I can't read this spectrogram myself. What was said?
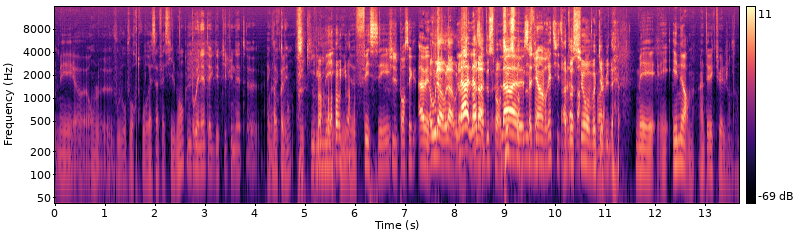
mais euh, on le, vous, vous retrouverez ça facilement. Une brunette avec des petites lunettes. euh, Exactement. Et qui lui met une fessée, Tu pensais que. Ah ouais. Ah, oula, oula, oula. là, là, Voilà, ça, doucement. là, doucement, euh, ça doucement. devient un vrai titre. là, Attention au vocabulaire. mais et énorme, intellectuel j'entends.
